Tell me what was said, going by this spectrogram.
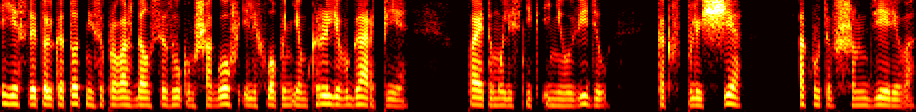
если только тот не сопровождался звуком шагов или хлопаньем крыльев гарпии, поэтому лесник и не увидел, как в плюще, окутавшем дерево,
